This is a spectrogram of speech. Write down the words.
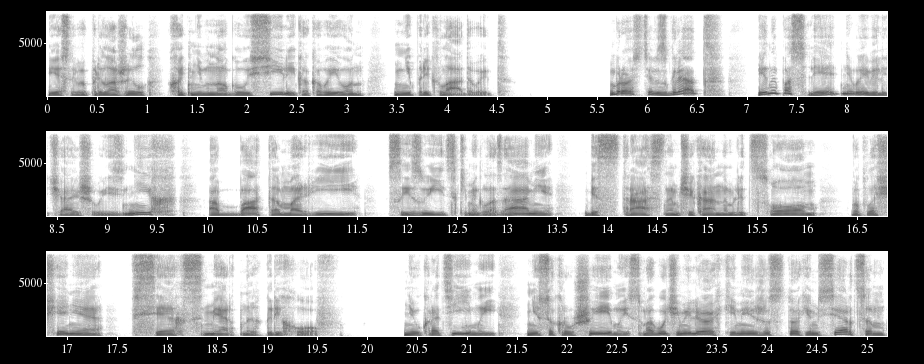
если бы приложил хоть немного усилий, каковы он не прикладывает. Бросьте взгляд и на последнего и величайшего из них, аббата Мари, с иезуитскими глазами, бесстрастным чеканным лицом, воплощение всех смертных грехов неукротимый, несокрушимый, с могучими легкими и жестоким сердцем,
